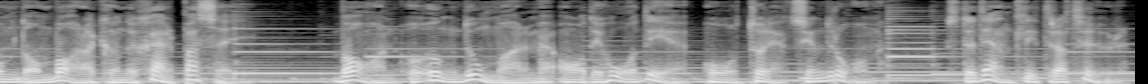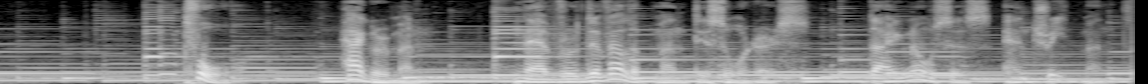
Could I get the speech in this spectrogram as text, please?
Om de bara kunde skärpa sig. Barn och ungdomar med ADHD och Tourettes syndrom. Studentlitteratur. 2. Hagerman, Neurodevelopment Disorders, Diagnosis and Treatment,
